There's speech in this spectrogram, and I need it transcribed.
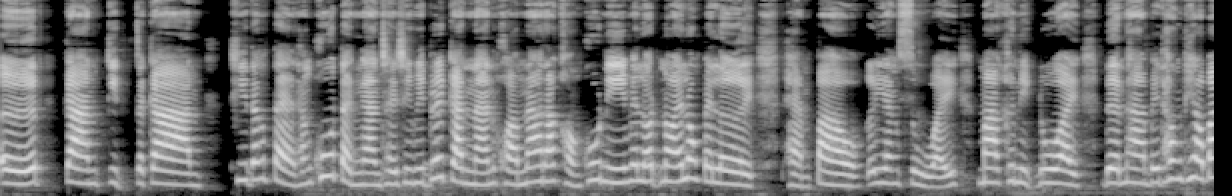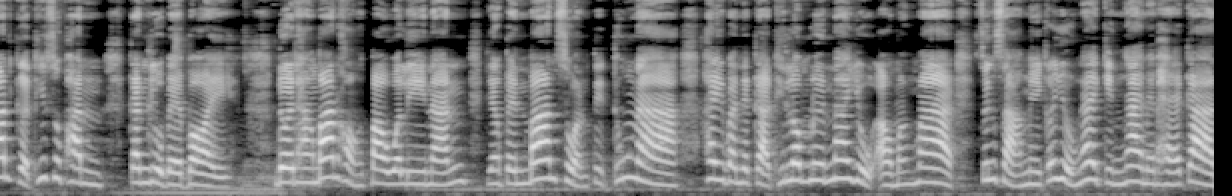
เอิร์ธการกิจการ ที่ตั้งแต่ทั้งคู่แต่งงานใช้ชีวิตด้วยกันนั้น ความน่ารักของคู่นี้ไม่ลดน้อยลงไปเลย แถมเปาก็ยังสวยมากขึ้นอีกด้วย เดินทางไปท่องเที่ยวบ้านเกิดที่สุพรรณกันอยู่บ่อยๆ โดยทางบ้านของเปาวลีนั้น ยังเป็นบ้านสวนติดทุ่งนา ให้บรรยากาศที่ล่มลื่นน่าอยู่เอามากๆ ซึ่งสามีก็อยู่ง่ายกินง่ายไม่แพ้กัน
